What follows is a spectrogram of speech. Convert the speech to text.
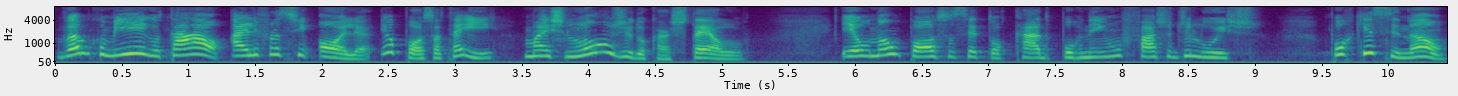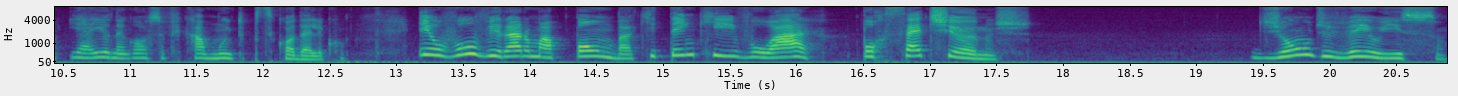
Vamos comigo, tal. Aí ele falou assim: olha, eu posso até ir, mas longe do castelo, eu não posso ser tocado por nenhum facho de luz. Porque senão, e aí o negócio fica muito psicodélico, eu vou virar uma pomba que tem que voar por sete anos. De onde veio isso?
